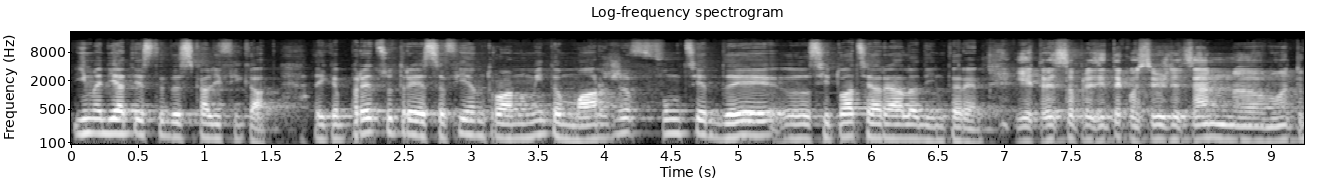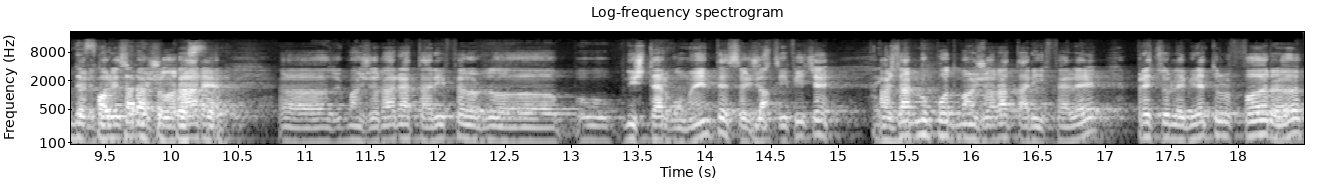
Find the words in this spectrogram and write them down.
imediat este descalificat. Adică prețul trebuie să fie într-o anumită marjă funcție de uh, situația reală din teren. Ei trebuie să prezinte Consiliul Județean uh, în momentul în care doresc majorarea, uh, majorarea tarifelor niște argumente să da. justifice. Da. Exact. Așadar nu pot majora tarifele, prețurile biletelor fără sunt...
